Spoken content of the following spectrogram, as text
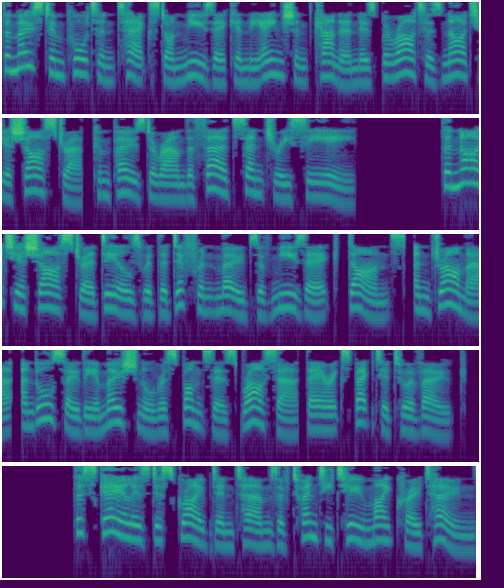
The most important text on music in the ancient canon is Bharata's Natya Shastra, composed around the 3rd century CE. The Natya Shastra deals with the different modes of music, dance, and drama, and also the emotional responses rasa they are expected to evoke. The scale is described in terms of 22 microtones,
